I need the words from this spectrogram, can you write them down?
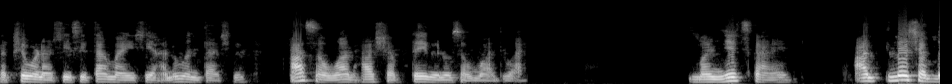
लक्ष्मणाशी सीतामाईशी हनुमंताशी हा संवाद हा शब्दे विनो संवाद आहे. म्हणजेच काय? आतलं शब्द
